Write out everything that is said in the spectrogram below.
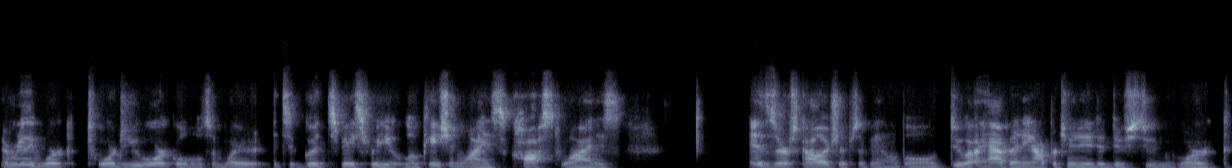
and really work towards your goals and where it's a good space for you location wise cost wise is there scholarships available? Do i have any opportunity to do student work?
